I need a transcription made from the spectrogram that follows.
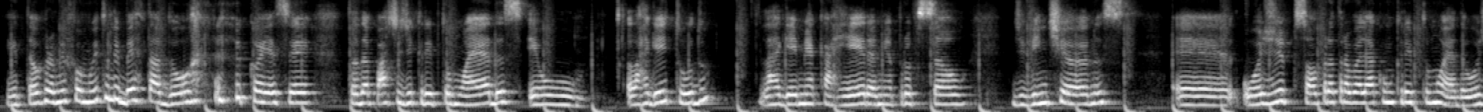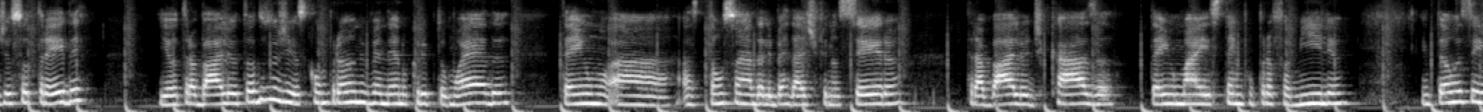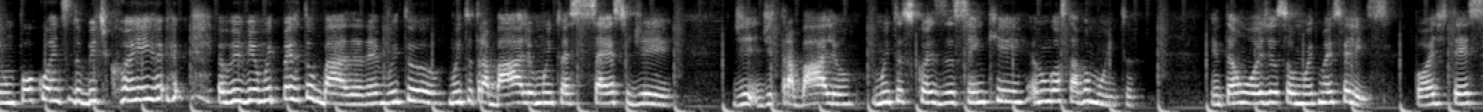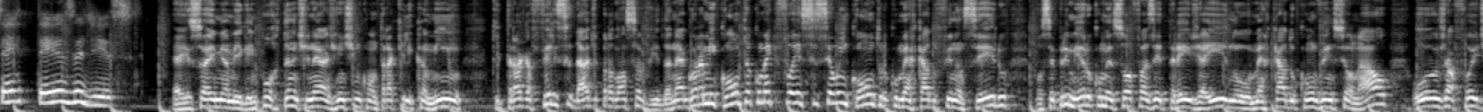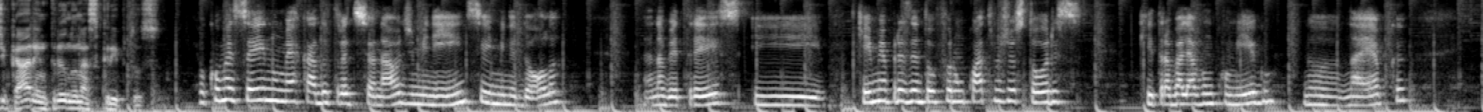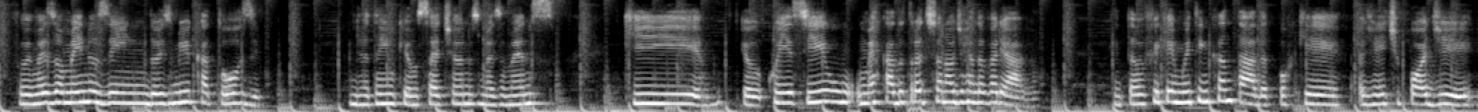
Então, para mim foi muito libertador conhecer toda a parte de criptomoedas. Eu larguei tudo, larguei minha carreira, minha profissão de 20 anos, é, hoje só para trabalhar com criptomoeda. Hoje eu sou trader e eu trabalho todos os dias comprando e vendendo criptomoeda tenho a, a tão sonhada liberdade financeira, trabalho de casa, tenho mais tempo para a família. Então, assim, um pouco antes do Bitcoin, eu vivia muito perturbada, né? Muito, muito trabalho, muito excesso de, de, de, trabalho, muitas coisas assim que eu não gostava muito. Então, hoje eu sou muito mais feliz. Pode ter certeza disso. É isso aí, minha amiga. É importante, né, a gente encontrar aquele caminho que traga felicidade para nossa vida, né? Agora me conta como é que foi esse seu encontro com o mercado financeiro. Você primeiro começou a fazer trade aí no mercado convencional ou já foi de cara entrando nas criptos? Eu comecei no mercado tradicional de mini índice e mini dólar, né, na B3, e quem me apresentou foram quatro gestores que trabalhavam comigo no, na época. Foi mais ou menos em 2014, já tenho o quê? Uns sete anos mais ou menos, que eu conheci o, o mercado tradicional de renda variável. Então eu fiquei muito encantada, porque a gente pode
